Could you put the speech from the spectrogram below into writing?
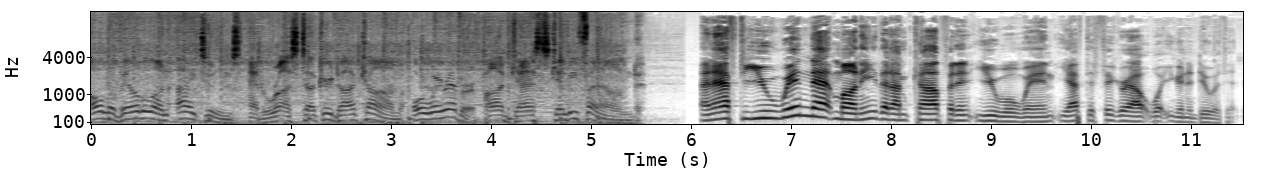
All available on iTunes at rosstucker.com or wherever podcasts can be found. And after you win that money that I'm confident you will win, you have to figure out what you're going to do with it.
